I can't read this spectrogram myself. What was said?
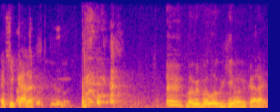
É que, cara, o bagulho foi louco aqui, mano, caralho.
